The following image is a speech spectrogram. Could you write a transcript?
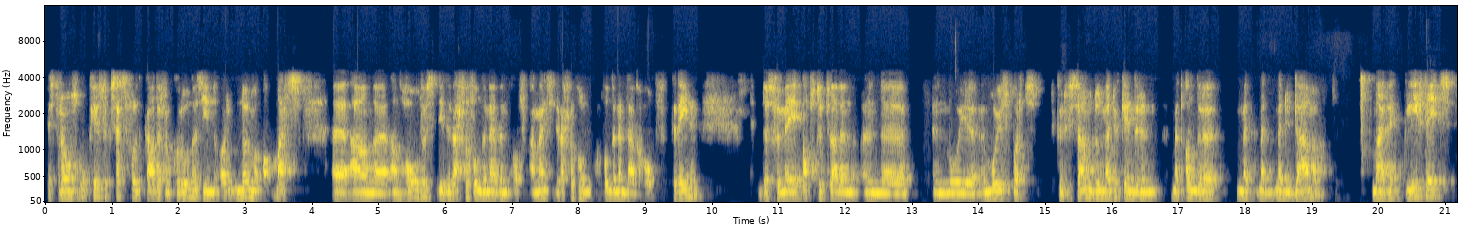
is trouwens ook heel succesvol in het kader van corona. Zie een enorme opmars uh, aan, uh, aan halvers die de weg gevonden hebben, of aan mensen die de weg gevonden, hebben naar de half trainen. Dus voor mij absoluut wel een, een, een, mooie, een mooie sport. Dat kunt je samen doen met uw kinderen, met anderen, met, met, met uw dame. Maar leeftijd,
